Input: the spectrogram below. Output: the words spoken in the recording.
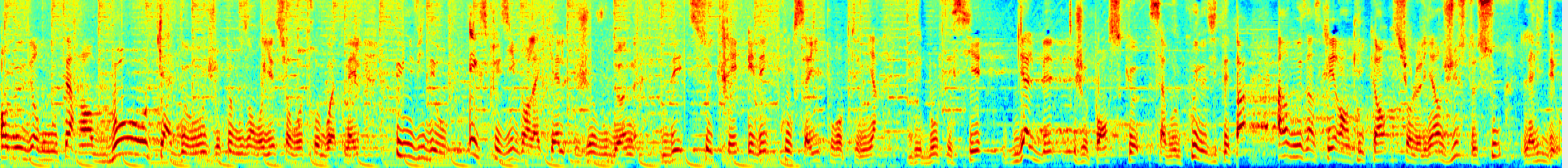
en mesure de vous faire un beau cadeau. Je peux vous envoyer sur votre boîte mail une vidéo exclusive dans laquelle je vous donne des secrets et des conseils pour obtenir des beaux fessiers galbés. Je pense que ça vaut le coup. N'hésitez pas à vous inscrire en cliquant sur le lien juste sous la vidéo.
